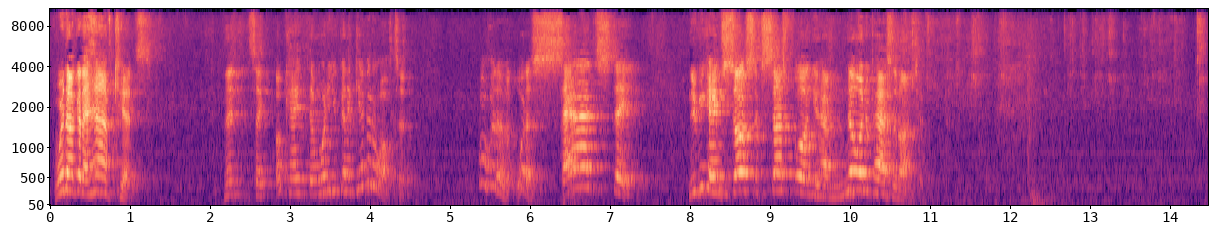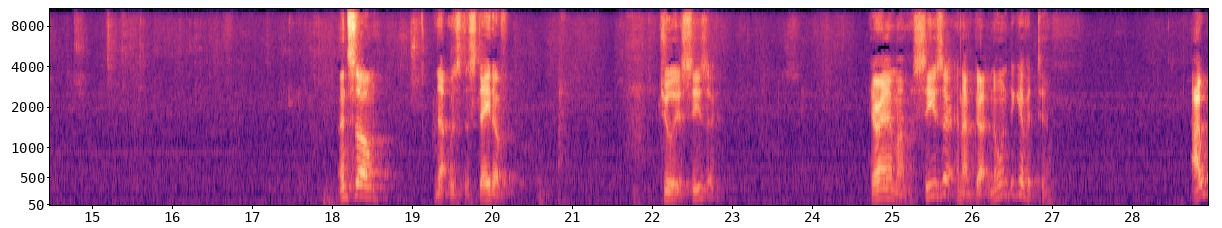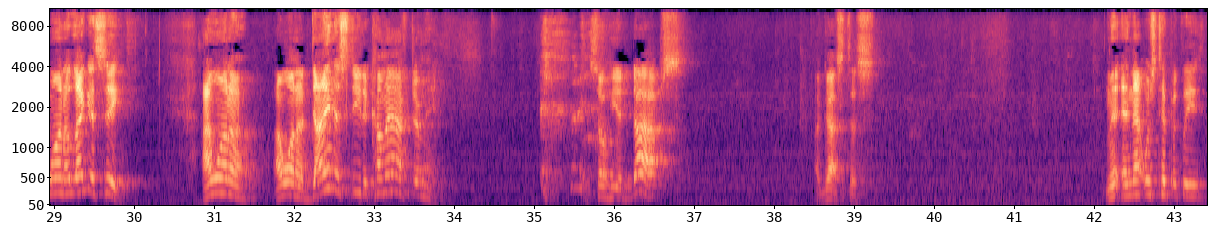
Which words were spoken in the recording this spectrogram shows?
we're not going to have kids. Then it's like, okay, then what are you going to give it all to? Well, what, a, what a sad state. You became so successful and you have no one to pass it on to. And so that was the state of Julius Caesar. Here I am, I'm a Caesar, and I've got no one to give it to. I want a legacy. I want a, I want a dynasty to come after me. So he adopts Augustus. And that was typically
